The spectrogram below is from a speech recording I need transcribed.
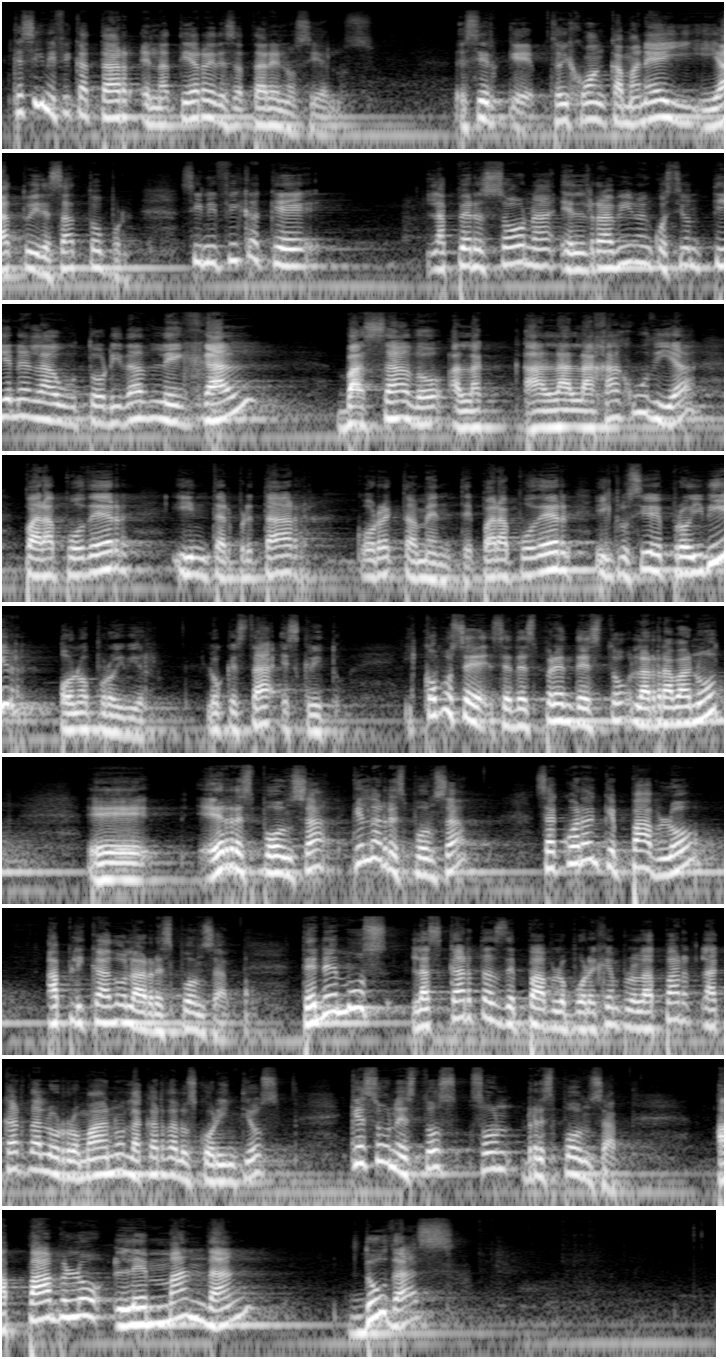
¿Qué significa atar en la tierra y desatar en los cielos? Es decir, que soy Juan Camané y, ato y desato. significa que la persona, el rabino en cuestión, tiene la autoridad legal basado a la, a judía para poder interpretar correctamente, para poder inclusive prohibir o no prohibir lo que está escrito. ¿Y cómo se, desprende esto? La Rabanut eh, es responsa. ¿Qué es la responsa? ¿Se acuerdan que Pablo ha aplicado la responsa? Tenemos las cartas de Pablo, por ejemplo, la, carta a los romanos, la carta a los corintios. ¿Qué son estos? Son responsa. A Pablo le mandan dudas,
